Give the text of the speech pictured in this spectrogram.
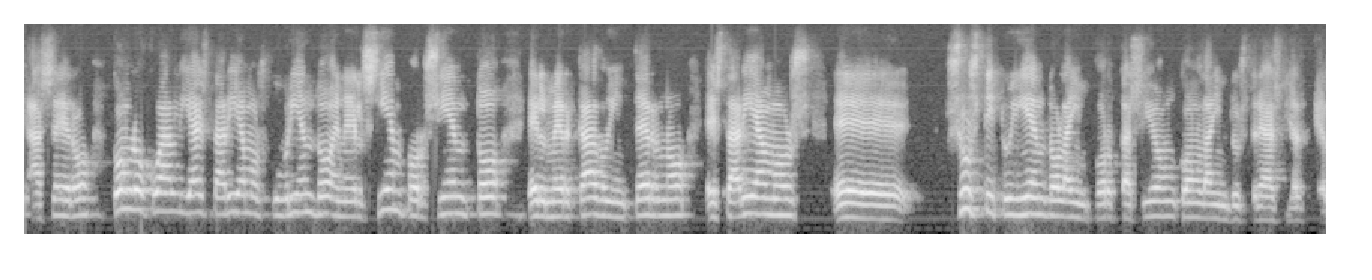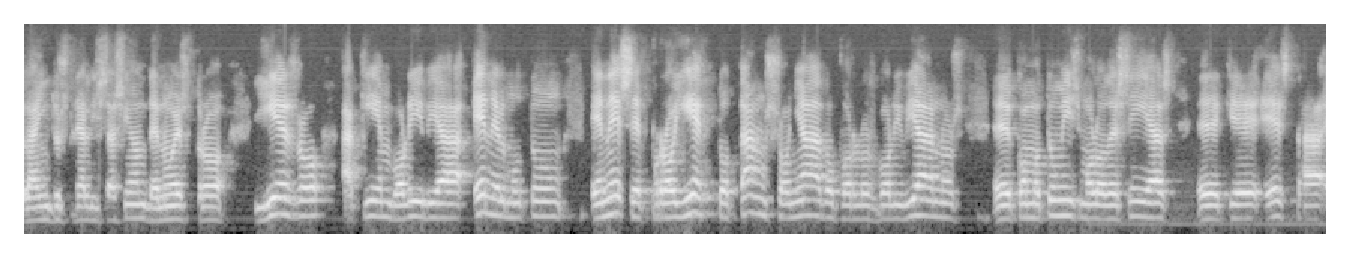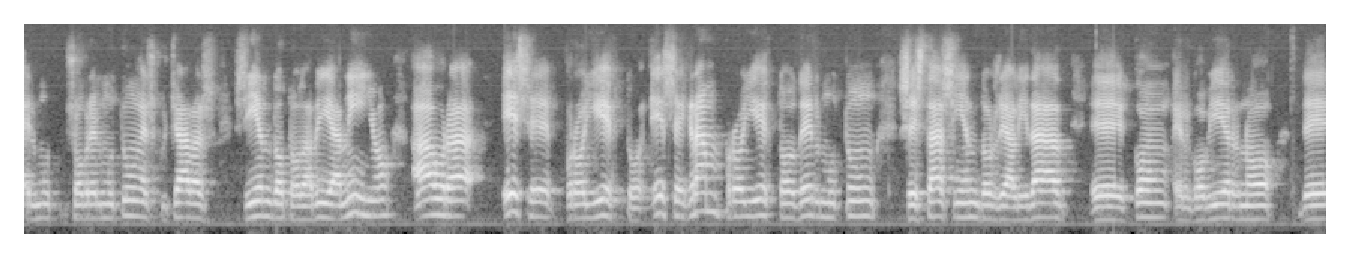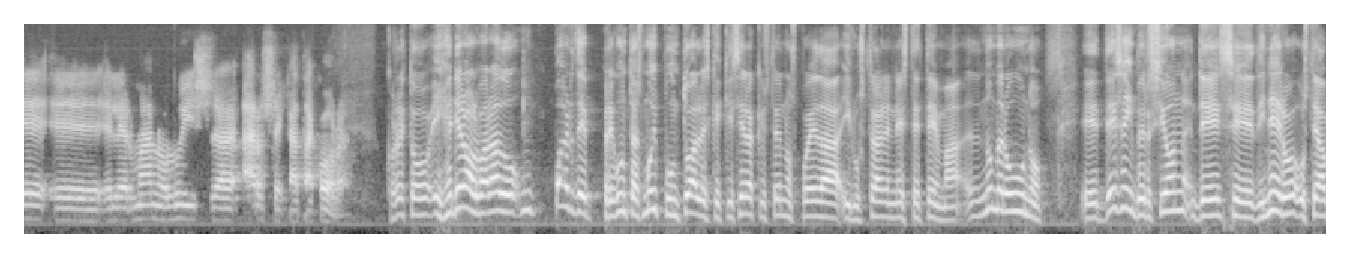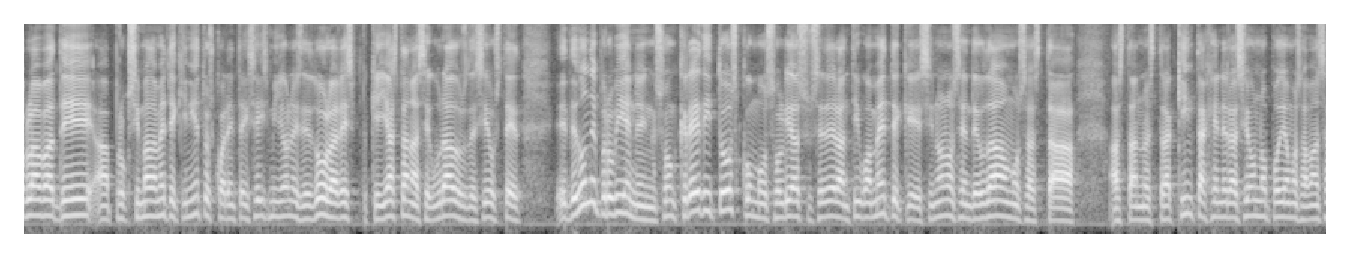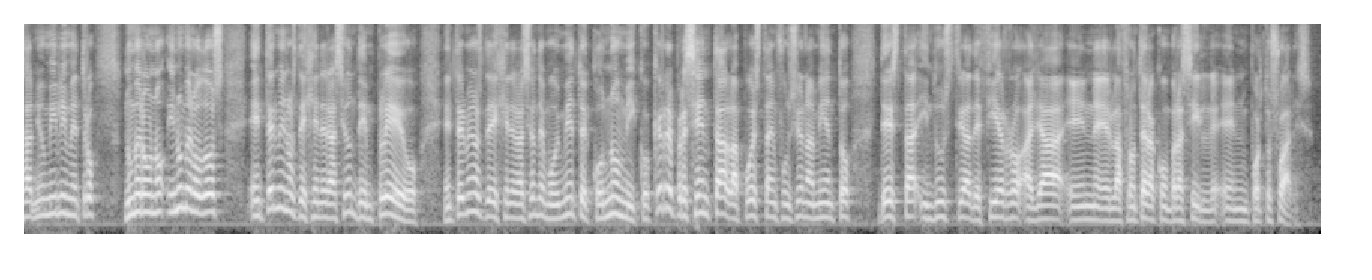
con lo cual ya estaríamos cubriendo en el 100% el mercado interno, estaríamos eh, sustituyendo la importación con la, la industrialización de nuestro hierro aquí en Bolivia, en el Mutún, en ese proyecto tan soñado por los bolivianos, eh, como tú mismo lo decías, eh, que esta, el, sobre el Mutún escuchabas siendo todavía niño, ahora ese proyecto, ese gran proyecto del Mutún se está haciendo realidad eh, con el gobierno de eh, el hermano Luis eh, Arce Catacora. Correcto. Ingeniero Alvarado, un par de preguntas muy puntuales que quisiera que usted nos pueda ilustrar en este tema. Número uno, eh, de esa inversión, de ese dinero, usted hablaba de aproximadamente 546 millones de dólares que ya están asegurados, decía usted. Eh, ¿De dónde provienen? ¿Son créditos, como solía suceder antiguamente, que si no nos endeudábamos hasta, hasta nuestra quinta generación no podíamos avanzar ni un milímetro? Número uno. Y número dos, en términos de generación de empleo, en términos de generación de movimiento económico, ¿qué representa la puesta en funcionamiento de esta industria? de fierro allá en, eh, la frontera con Brasil, en Puerto Suárez?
